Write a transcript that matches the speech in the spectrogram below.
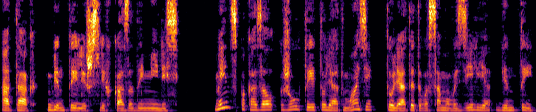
А так, бинты лишь слегка задымились. Мейнс показал желтые то ли от мази, то ли от этого самого зелья бинты.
